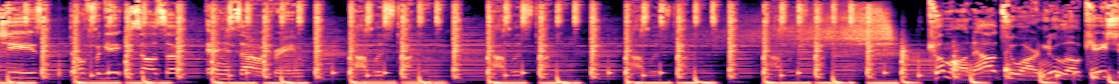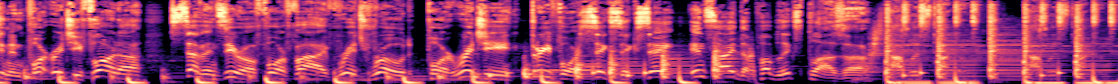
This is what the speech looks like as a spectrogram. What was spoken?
cheese. Don't forget your salsa and your sour cream. Topless taco, topless taco, topless taco. Come on out to our new location in Port Richey, Florida. 7045 Ridge Road, Port Richey, 34668, inside the Publix Plaza. Topless taco, topless taco,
